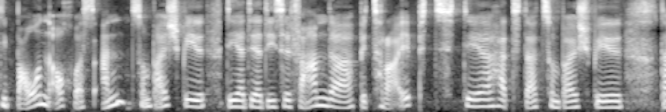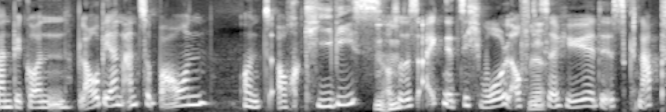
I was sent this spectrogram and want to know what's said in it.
Die bauen auch was an. Zum Beispiel der, der diese Farm da betreibt, der hat da zum Beispiel dann begonnen, Blaubeeren anzubauen und auch Kiwis. Mhm. Also das eignet sich wohl auf ja. dieser Höhe. Das ist knapp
